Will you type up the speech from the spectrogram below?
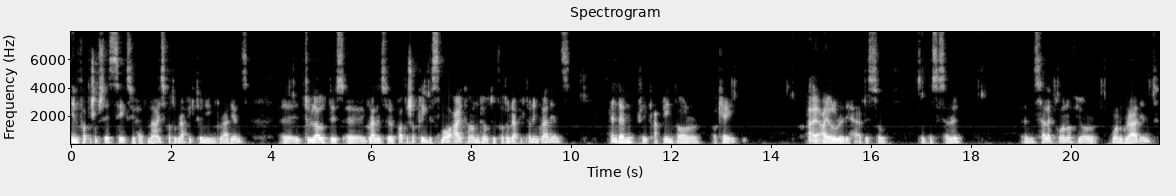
In Photoshop CS6 you have nice photographic tuning gradients uh, to load this uh, gradients to Photoshop, click the small icon, go to photographic tuning gradients, and then click append or OK. I, I already have this so it's not necessary and select one of your one gradient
